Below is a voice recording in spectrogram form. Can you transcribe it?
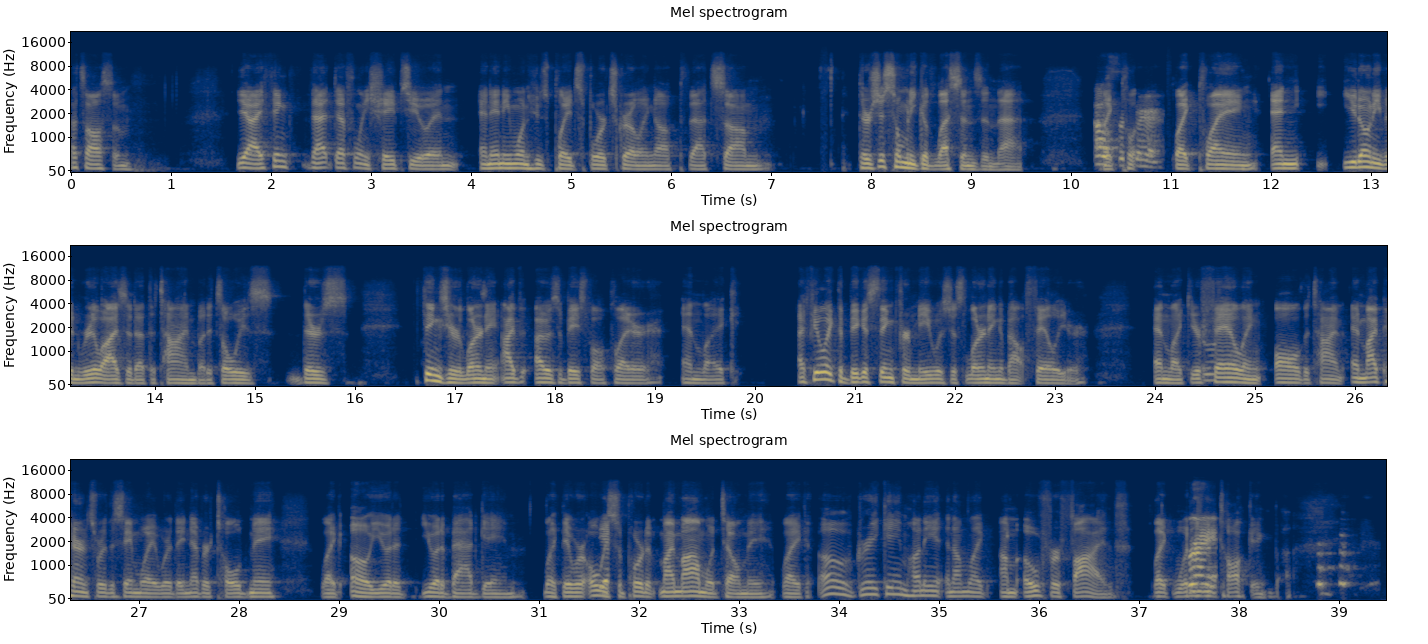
That's awesome. Yeah, I think that definitely shapes you. And and anyone who's played sports growing up, that's um, there's just so many good lessons in that. Oh, like, for pl- sure. like playing, and you don't even realize it at the time, but it's always there's things you're learning. I I was a baseball player, and like I feel like the biggest thing for me was just learning about failure and like you're failing all the time. And my parents were the same way where they never told me like, "Oh, you had a you had a bad game." Like they were always yeah. supportive. My mom would tell me like, "Oh, great game, honey." And I'm like, "I'm 0 for 5." Like, what right. are you talking about?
